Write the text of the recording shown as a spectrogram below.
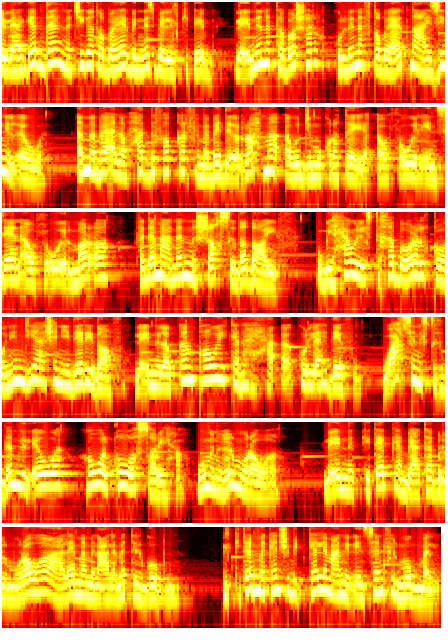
الإعجاب ده نتيجة طبيعية بالنسبة للكتاب لأننا كبشر كلنا في طبيعتنا عايزين القوة. أما بقى لو حد فكر في مبادئ الرحمة أو الديمقراطية أو حقوق الإنسان أو حقوق المرأة فده معناه إن الشخص ده ضعيف وبيحاول يستخبى ورا القوانين دي عشان يداري ضعفه لأن لو كان قوي كان هيحقق كل أهدافه. وأحسن استخدام للقوة هو القوة الصريحة ومن غير مراوغة لأن الكتاب كان بيعتبر المراوغة علامة من علامات الجبن. الكتاب ما كانش بيتكلم عن الإنسان في المجمل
